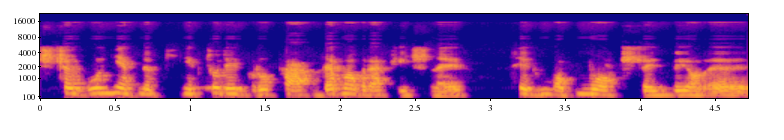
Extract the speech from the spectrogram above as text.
szczególnie w niektórych grupach demograficznych, tych młodszych, e,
